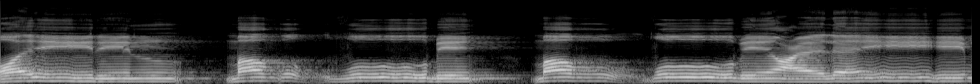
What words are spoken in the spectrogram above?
গয়রিল مغضوب مغضوب عليهم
